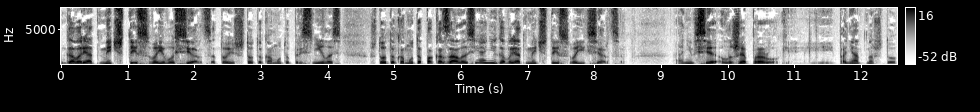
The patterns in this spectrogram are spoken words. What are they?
говорят мечты своего сердца. То есть что-то кому-то приснилось, что-то кому-то показалось, и они говорят мечты своих сердца. Они все лжепророки. И понятно, что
